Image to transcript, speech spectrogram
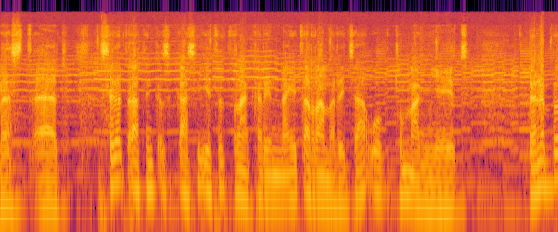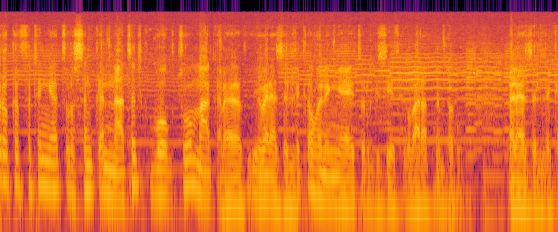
መስጠት፣ ስለ ጠላት እንቅስቃሴ የተጠናከረና የጠራ መረጃ ወቅቱን ማግኘት፣ ለነበረው ከፍተኛ የጦር ስንቅና ትጥቅ በወቅቱ ማቅረብ የበላይ ዘለቀ ሁነኛ የጦር ጊዜ ተግባራት ነበሩ። በላይ ዘለቀ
